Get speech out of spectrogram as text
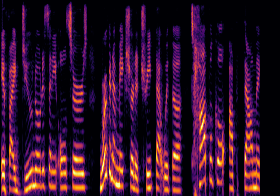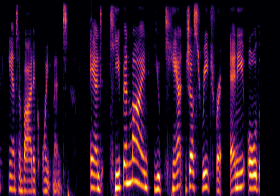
If I do notice any ulcers, we're going to make sure to treat that with a topical ophthalmic antibiotic ointment. And keep in mind, you can't just reach for any old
